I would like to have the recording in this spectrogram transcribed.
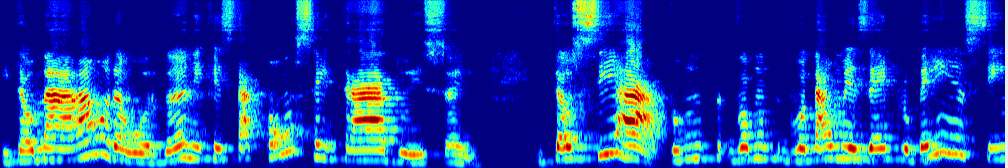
Então, na aura orgânica está concentrado isso aí. Então, se há, vamos, vamos, vou dar um exemplo bem assim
